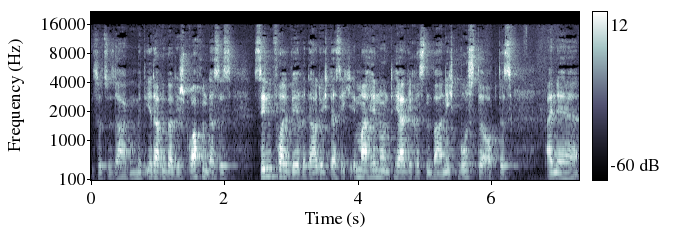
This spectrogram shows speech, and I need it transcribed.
sozusagen mit ihr darüber gesprochen, dass es sinnvoll wäre, dadurch, dass ich immer hin und her gerissen war, nicht wusste, ob das eine,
